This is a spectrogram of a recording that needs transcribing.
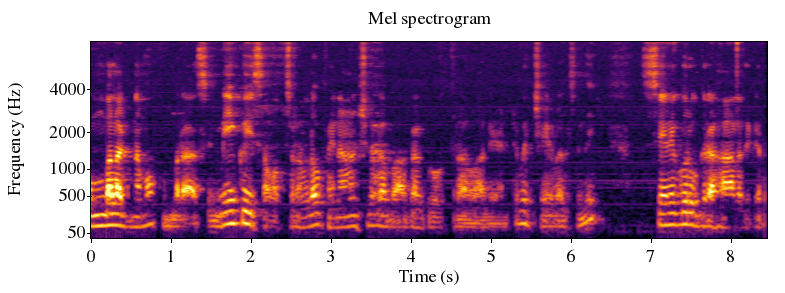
కుంభలగ్నము కుంభరాశి. మీకు ఈ సంవత్సరంలో ఫైనాన్షియల్గా బాగా గ్రోత్ రావాలి అంటే మీరు చేయవలసింది శని గురు గ్రహాల దగ్గర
